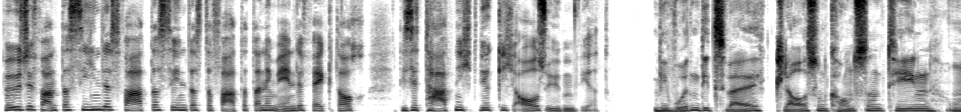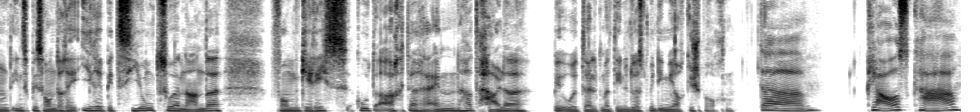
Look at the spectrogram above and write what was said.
böse Fantasien des Vaters sind, dass der Vater dann im Endeffekt auch diese Tat nicht wirklich ausüben wird. Wie wurden die zwei, Klaus und Konstantin, und insbesondere ihre Beziehung zueinander vom Gerichtsgutachter Reinhard Haller beurteilt, Martine? Du hast mit ihm ja auch gesprochen. Der Klaus K.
